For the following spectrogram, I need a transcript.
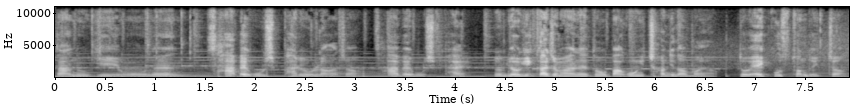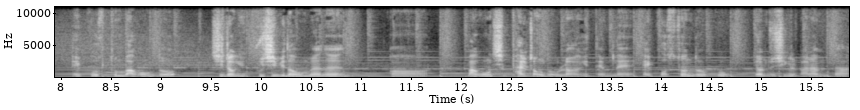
나누기 5는 458이 올라가죠. 458. 그럼 여기까지만 해도 마공이 1000이 넘어요. 또 에코스톤도 있죠. 에코스톤 마공도 지력이 90이 넘으면은 어 마공 18 정도 올라가기 때문에 에코스톤도 꼭 껴주시길 바랍니다.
